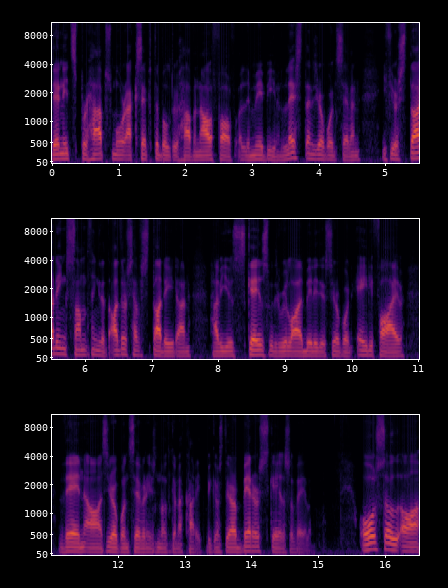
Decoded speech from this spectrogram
then it's perhaps more acceptable to have an alpha of uh, maybe even less than 0.7. If you're studying something that others have studied and have used scales with reliability of 0.85, then uh, 0.7 is not going to cut it because there are better scales available. Also, uh,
